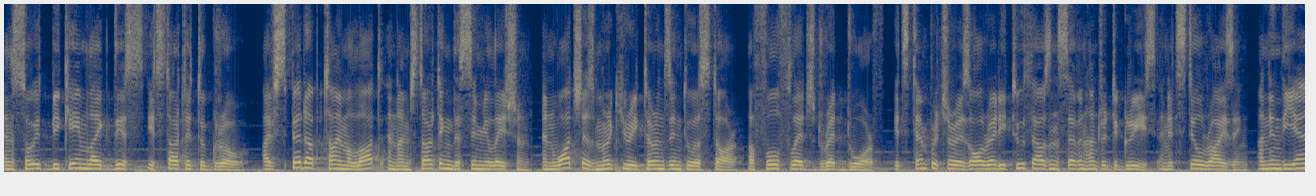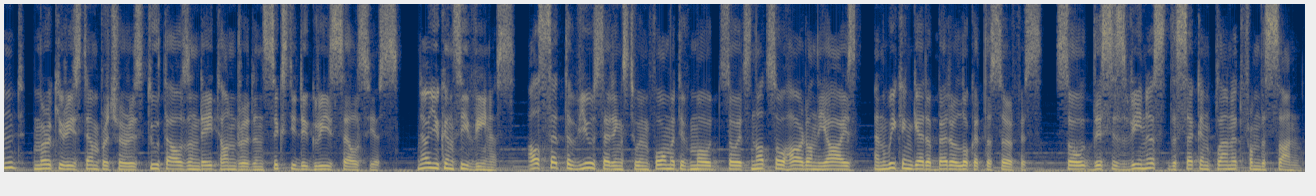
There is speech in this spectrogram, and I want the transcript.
And so it became like this, it started to grow. I've sped up time a lot and I'm starting the simulation. And watch as Mercury turns into a star, a full-fledged red dwarf. Its temperature is already 2700 degrees and it's still rising. And in the end, Mercury's temperature is 2860 degrees Celsius. Now you can see Venus. I'll set the view settings to informative mode so it's not so hard on the eyes and we can get a better look at the surface. So this is Venus, the second planet from the Sun.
